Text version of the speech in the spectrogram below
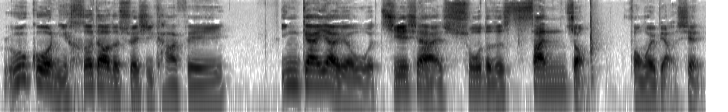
如果你喝到的水洗咖啡，应该要有我接下来说的这三种风味表现。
